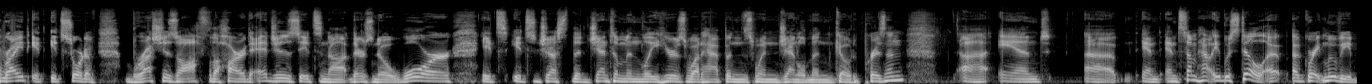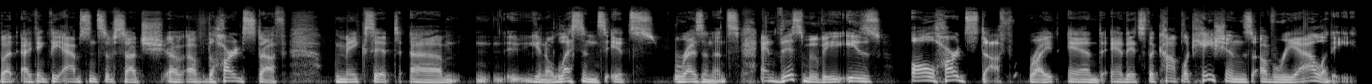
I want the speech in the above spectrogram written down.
right it, it sort of brushes off the hard edges it's not there's no war it's it's just the gentlemanly here's what happens when gentlemen go to prison uh, and uh, and and somehow it was still a, a, great movie. But I think the absence of such of, of the hard stuff makes it, um, you know, lessens its resonance. And this movie is all hard stuff, right? And and it's the complications of reality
